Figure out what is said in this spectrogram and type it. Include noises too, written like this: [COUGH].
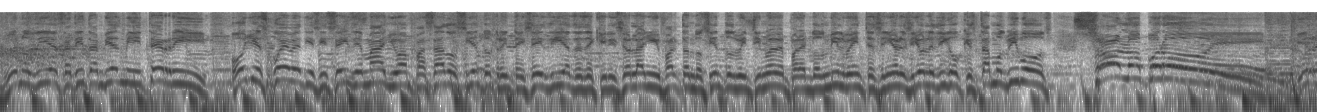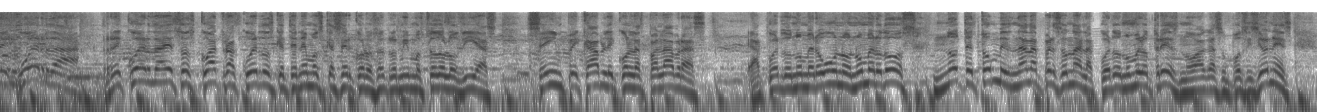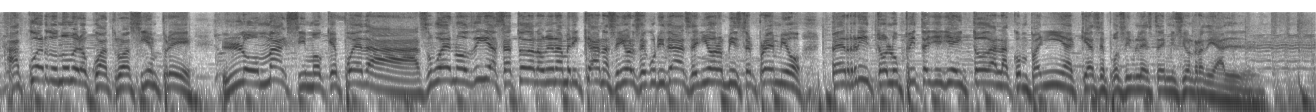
Buenos días a ti también, mi Terry. Hoy es jueves 16 de mayo. Han pasado 136 días desde que inició el año y faltan 229 para el 2020, señores. Y yo les digo que estamos vivos solo por hoy. Y recuerda, recuerda esos cuatro acuerdos que tenemos que hacer con nosotros mismos todos los días. Sé impecable con las palabras. Acuerdo número uno. Número dos, no te tomes nada personal. Acuerdo número tres, no hagas suposiciones. Acuerdo número cuatro, haz siempre lo máximo que puedas. Buenos días a toda la Unión Americana, señor Seguridad, señor Mr. Premio, Perrito, Lupita Yeye y toda la compañía que hace posible esta emisión radial.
